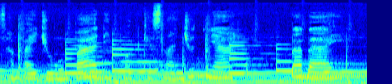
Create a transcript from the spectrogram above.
Sampai jumpa di podcast selanjutnya. Bye bye.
